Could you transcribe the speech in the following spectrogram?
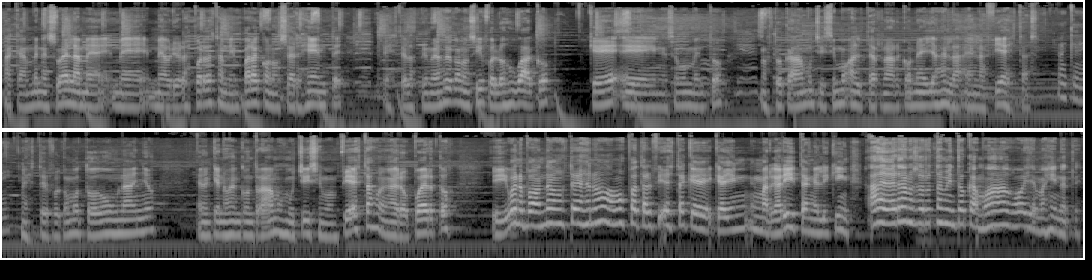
acá en Venezuela. Me, me- me abrió las puertas también para conocer gente. Este, los primeros que conocí fue los Huacos, que eh, en ese momento nos tocaba muchísimo alternar con ellos en, la- en las fiestas. Ok. Este, fue como todo un año en el que nos encontrábamos muchísimo en fiestas o en aeropuertos. Y bueno, ¿para dónde van ustedes? No, vamos para tal fiesta que, que hay en, en Margarita, en el Iquín. Ah, de verdad, nosotros también tocamos. Ah, oye, imagínate.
